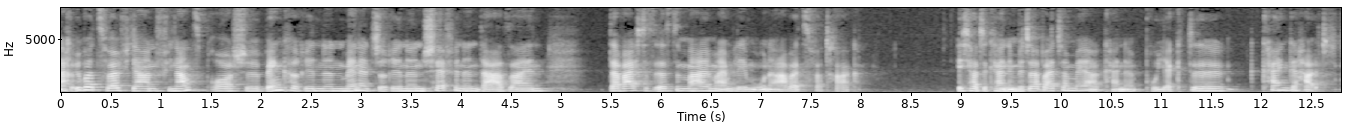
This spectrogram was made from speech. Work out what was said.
Nach über zwölf Jahren Finanzbranche, Bankerinnen, Managerinnen, Chefinnen-Dasein, da war ich das erste Mal in meinem Leben ohne Arbeitsvertrag. Ich hatte keine Mitarbeiter mehr, keine Projekte, kein Gehalt.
